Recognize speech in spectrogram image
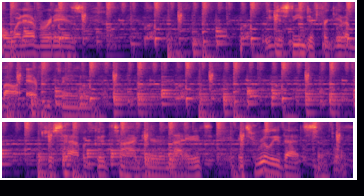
Or whatever it is, we just need to forget about everything. Just have a good time here tonight. It's, it's really that simple.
